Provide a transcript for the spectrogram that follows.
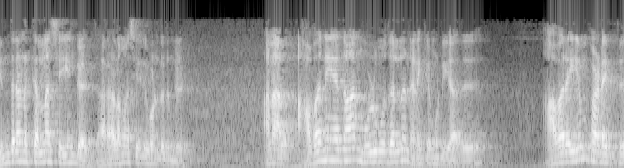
இந்திரனுக்கெல்லாம் செய்யுங்கள் தாராளமாக செய்து கொண்டிருங்கள். ஆனால் அவனே தான் முழு முதல்னு நினைக்க முடியாது. அவரையும் படைத்து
